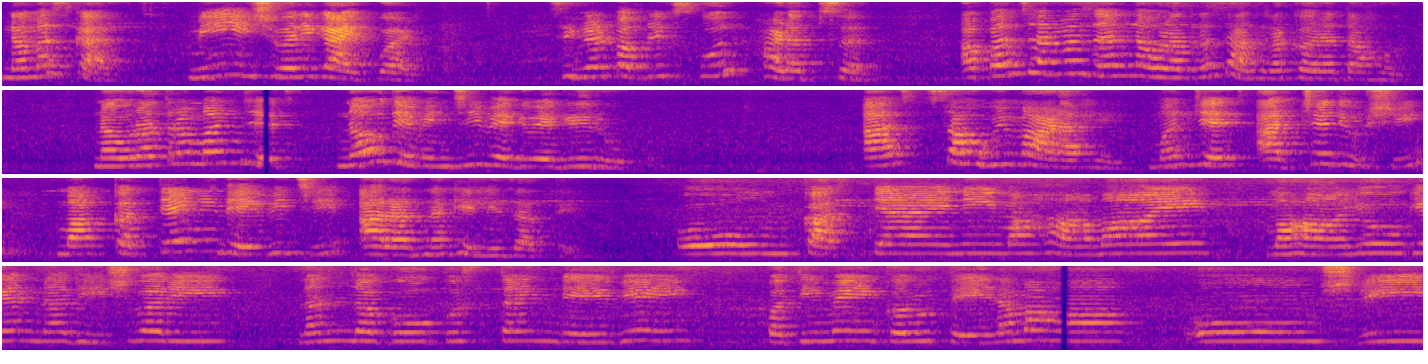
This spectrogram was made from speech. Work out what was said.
नमस्कार मी Ishwari Gaikwad signal public school Hadapsar आपण सर्वजण नवरात्र साजरा करत आहोत. नवरात्र म्हणजेच नऊ देवींची वेगवेगळी रूप. आज सहावी माळ आहे म्हणजेच आजच्या दिवशी मा कत्यायनी देवीची आराधना केली जाते. ओम कात्यायनी महामाये महायोग्यनधीश्वरी नंद गोपुस्तैन देव्ये पतिमे करुते नमः. ओम श्री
